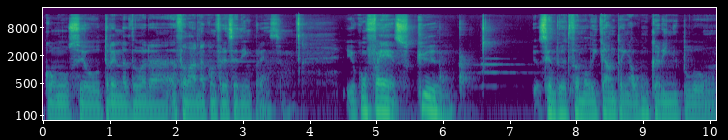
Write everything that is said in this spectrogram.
com o seu treinador a, a, falar na conferência de imprensa. Eu confesso que, sendo eu de Famalicão, tenho algum carinho pelo,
